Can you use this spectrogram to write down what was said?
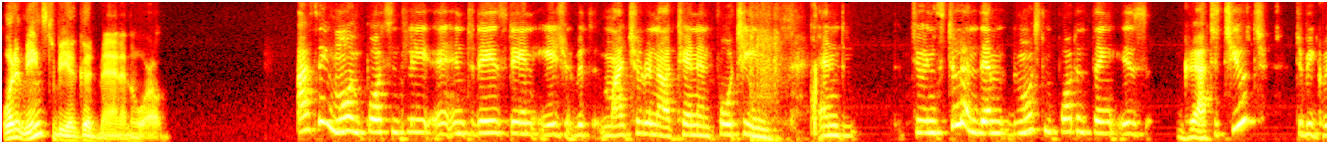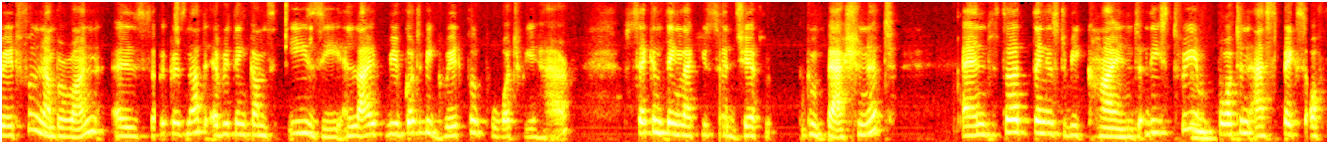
what it means to be a good man in the world? I think more importantly, in today's day and age, with my children are 10 and 14, and to instill in them, the most important thing is gratitude. To be grateful, number one, is because not everything comes easy in life. We've got to be grateful for what we have. Second thing, like you said, Jeff, compassionate. And third thing is to be kind. These three mm. important aspects of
